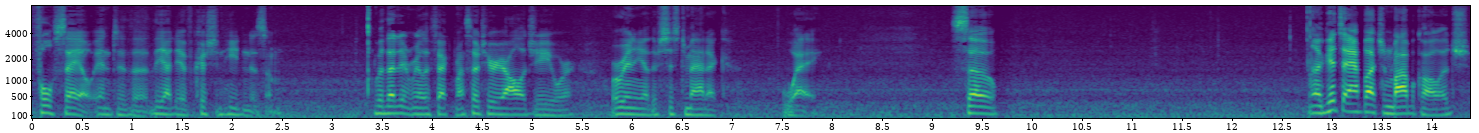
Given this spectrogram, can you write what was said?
full sail into the, the idea of Christian hedonism. But that didn't really affect my soteriology or, or any other systematic way. So I get to Appalachian Bible College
